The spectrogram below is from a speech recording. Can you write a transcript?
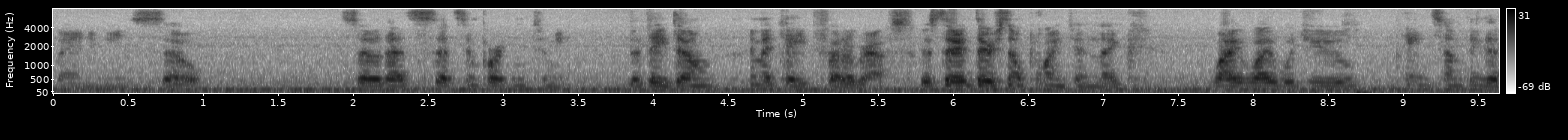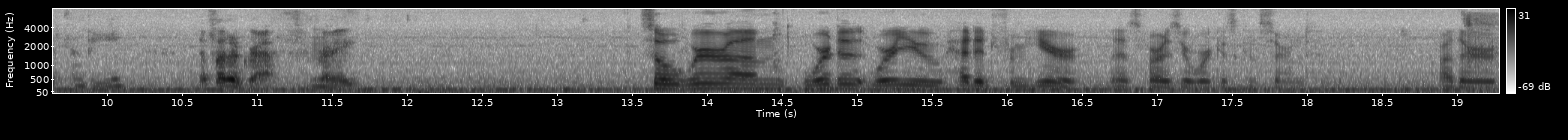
by any means. So, so that's that's important to me that they don't imitate photographs because there there's no point in like why why would you paint something that can be a photograph, Mm. right? So where um where do where are you headed from here as far as your work is concerned? Are there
